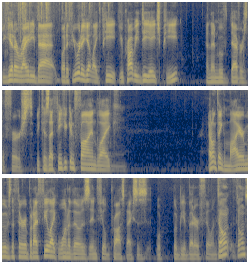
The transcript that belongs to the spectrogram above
you get a righty bat, but if you were to get like Pete, you probably DH Pete and then move Devers the first because I think you can find like I don't think Meyer moves the third, but I feel like one of those infield prospects is would, would be a better fill in. Don't don't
